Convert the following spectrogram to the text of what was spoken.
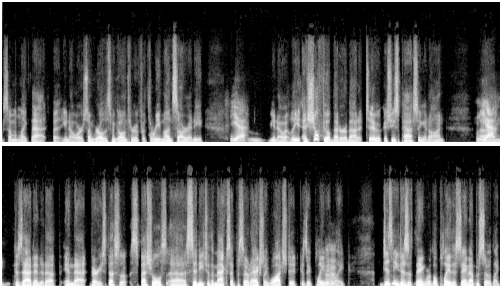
someone like that. But you know, or some girl that's been going through it for three months already. yeah. who, You know, at least, and she'll feel better about it too because she's passing it on Yeah. because that ended up in that very special special uh sydney to the max episode i actually watched it because they played Mhm. it like disney does a thing where they'll play the same episode like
